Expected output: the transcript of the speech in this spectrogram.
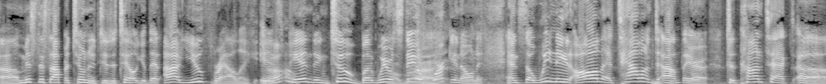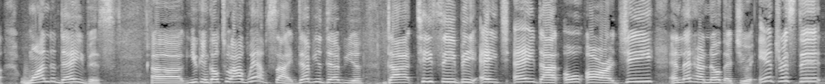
uh, miss this opportunity to tell you that our youth rally is Oh. pending too, but we're All still right. working on it. And so we need all that talent Mm-hmm. out there to contact uh, Wanda Davis. Uh, you can go to our website www.tcbha.org and let her know that you're interested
